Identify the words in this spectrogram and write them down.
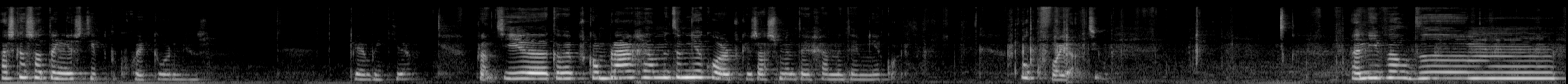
Acho que eles só têm este tipo de corretor mesmo, que é líquida. Pronto, e acabei por comprar realmente a minha cor, porque eu já experimentei realmente a minha cor. O que foi ótimo. A nível de hum,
